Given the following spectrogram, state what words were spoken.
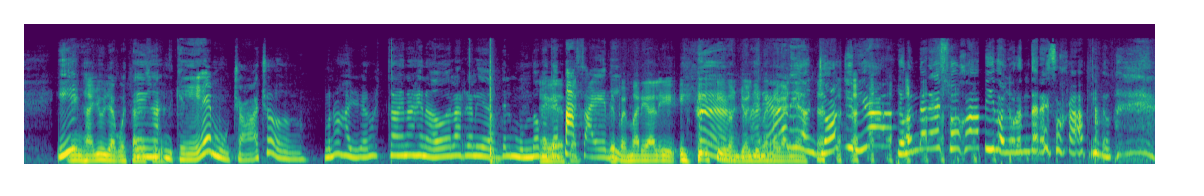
Y, Y en Jayuya cuesta en eso ya. ¿Qué, muchacho? Bueno, Jayuya no está enajenado de la realidad del mundo. ¿Qué Eh, te después- pasa, Eddie? Después Marial y, y- y don Giorgi me regañan. Don Giorgi, mira, yo lo enderezo rápido, yo lo enderezo rápido.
